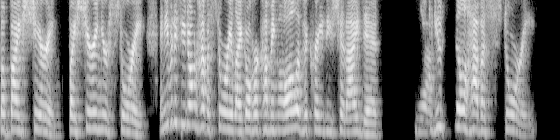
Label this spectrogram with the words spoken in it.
But by sharing, by sharing your story, and even if you don't have a story like overcoming all of the crazy shit I did, Yeah. You still have a story.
